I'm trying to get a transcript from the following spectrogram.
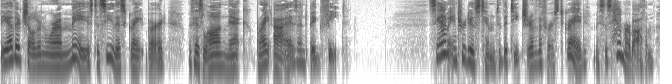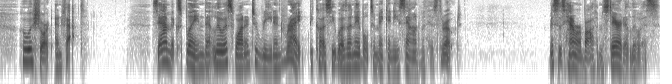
the other children were amazed to see this great bird, with his long neck, bright eyes, and big feet. Sam introduced him to the teacher of the first grade, Mrs. Hammerbotham, who was short and fat. Sam explained that Louis wanted to read and write because he was unable to make any sound with his throat. Mrs. Hammerbotham stared at Louis.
